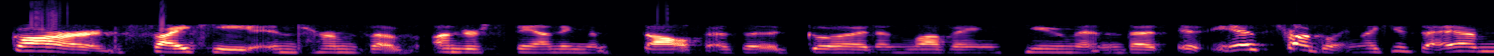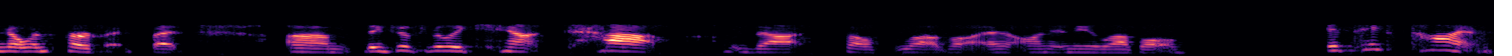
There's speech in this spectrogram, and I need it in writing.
scarred psyche in terms of understanding themselves as a good and loving human that is struggling. Like you say, no one's perfect, but um, they just really can't tap that self love on, any level. It takes time.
